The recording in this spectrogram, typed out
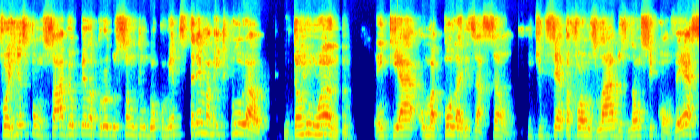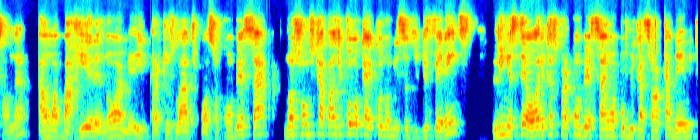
foi responsável pela produção de um documento extremamente plural. Então, em um ano em que há uma polarização e que, de certa forma, os lados não se conversam, né? há uma barreira enorme aí para que os lados possam conversar, nós fomos capazes de colocar economistas de diferentes linhas teóricas para conversar em uma publicação acadêmica,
